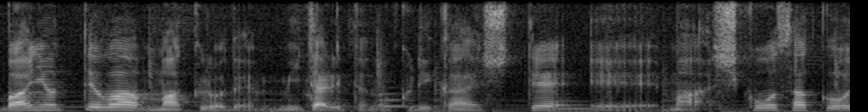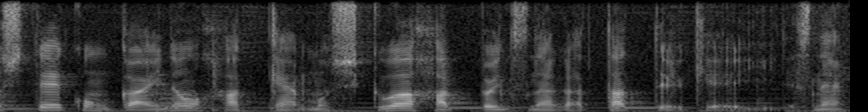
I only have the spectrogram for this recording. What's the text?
場合によってはマクロで見たりっていうのを繰り返して、えーまあ、試行錯誤して今回の発見、もしくは発表につながったっていう経緯ですね。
